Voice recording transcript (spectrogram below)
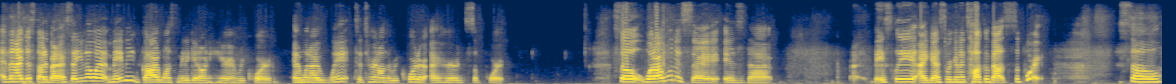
and then I just thought about it. I said, you know what? Maybe God wants me to get on here and record. And when I went to turn on the recorder, I heard support. So, what I want to say is that uh, basically, I guess we're going to talk about support. So,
